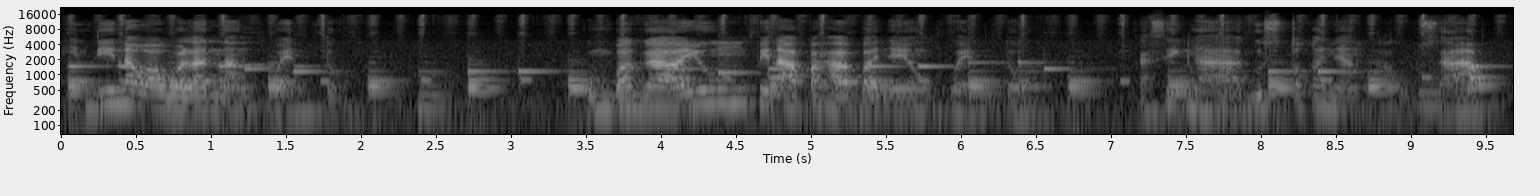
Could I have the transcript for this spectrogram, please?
Hindi nawawalan ng kwento. Kumbaga, yung pinapahaba niya yung kwento. Kasi nga, gusto ka niyang kausap.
